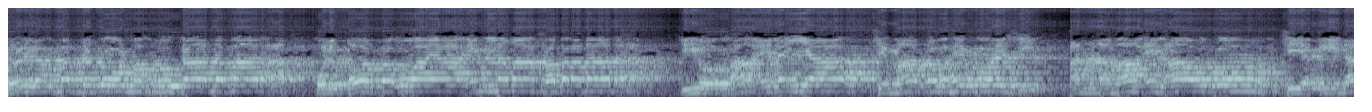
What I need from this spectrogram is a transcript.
لوی رحمت د ټول مخلوقات دپارا قل طور تورت اوایا انما خبر دادا یوحا الیا چی ما توحی کولشی انما الہوکم چی یقینا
